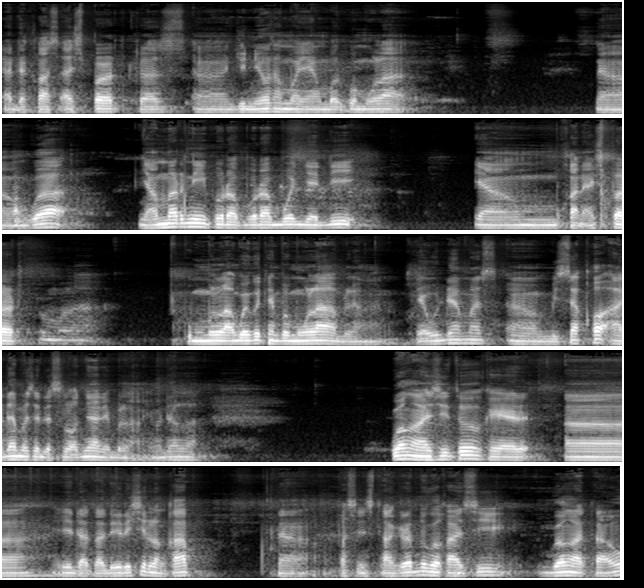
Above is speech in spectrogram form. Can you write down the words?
Ada kelas expert, kelas eh, junior sama yang baru pemula. Nah, gua nyamar nih pura-pura buat jadi yang bukan expert. Pemula. Pemula gue ikut yang pemula bilang ya udah mas eh, bisa kok ada masih ada slotnya dia bilang. Ya udahlah. Gua ngasih tuh kayak eh ya data diri sih lengkap. Nah pas Instagram tuh gua kasih gua nggak tahu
